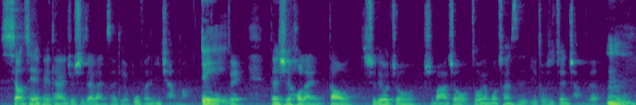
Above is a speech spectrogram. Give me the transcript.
镶嵌体胚胎就是在染色体有部分异常嘛，对，对。但是后来到十六周、十八周做羊膜穿刺也都是正常的，嗯，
